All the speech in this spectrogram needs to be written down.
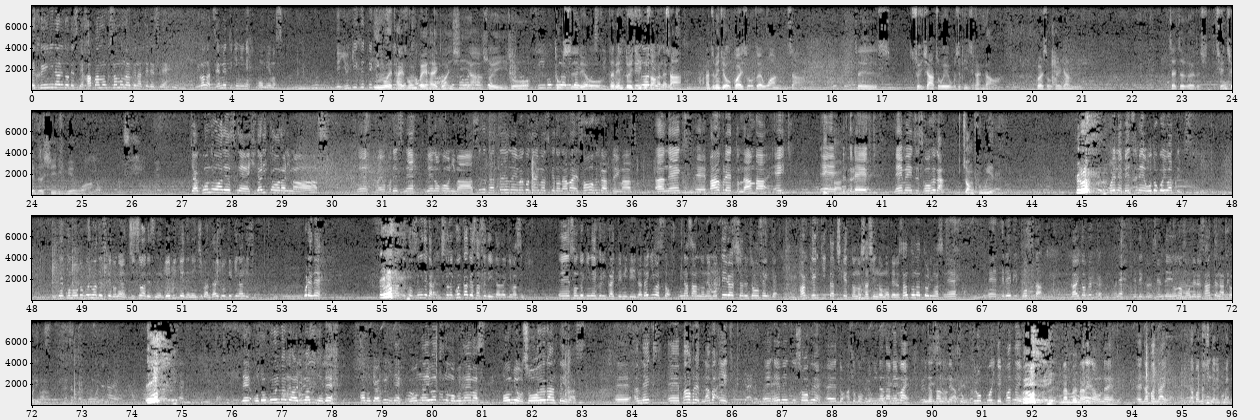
で冬になるとですね葉っぱも草もなくなってですね岩が全面的にねもう見えますで雪降って因为台风被害关系啊，所以说土石流这边堆积不少泥沙，那这边就有怪手在挖泥沙。这水下作业我是第一次看到啊，怪手可以这样子在这个的浅浅的溪里面挖。 じゃあ今度はですね左側になります。ね真横ですね。上の方にまっすぐ立ったような岩ございますけど名前総府岩と言います。あ NEXT、えー、パンフレットナンバー8えー、look left name is 総府岩壮夫岩これね別名男岩って言うんです。でこの男岩ですけどね実はですね芸美系でね一番代表的なんですよ。これねずっと過ぎてから一度ね声かけさせていただきます。えー、その時ね振り返ってみていただきますと皆さんのね持っていらっしゃる乗船券半券切ったチケットの写真のモデルさんとなっておりますね、えー、テレビポスターガイドブックがね出てくる宣伝用のモデルさんってなっております。で男岩もありますのであの逆にね女岩っていうのもございます。本名小風岩って言います。えー、next、えー、パンフレットナンバー8えー、ネームイズ小風園、えーと、あそこ右斜め前。皆さんのねあそこ黒っぽい出っ張った岩ナンバーナインあれが女えー、ナンバーナインナンバーナインだね。ごめんね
